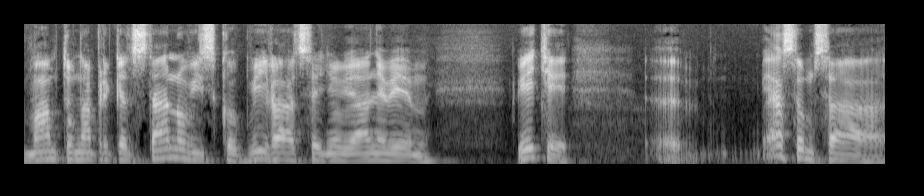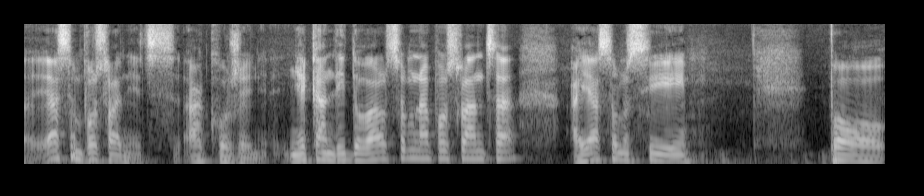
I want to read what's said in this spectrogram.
mám tu napríklad stanovisko k vyhláseniu, ja neviem, viete, e, ja som sa, ja som poslanec, akože nekandidoval som na poslanca a ja som si po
